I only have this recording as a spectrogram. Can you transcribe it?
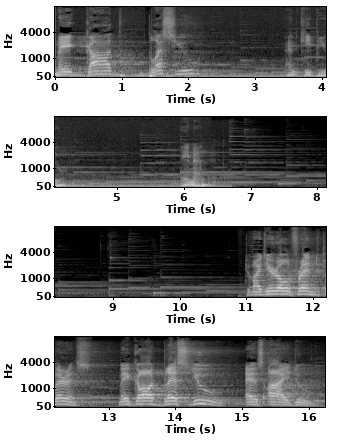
may God bless you and keep you. Amen. To my dear old friend Clarence, may God bless you as I do.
